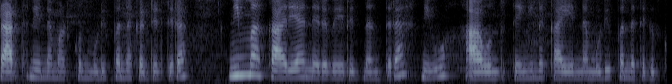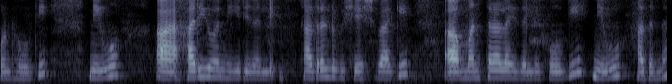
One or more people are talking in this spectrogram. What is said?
ಪ್ರಾರ್ಥನೆಯನ್ನು ಮಾಡ್ಕೊಂಡು ಮುಡಿಪನ್ನು ಕಟ್ಟಿರ್ತೀರ? ನಿಮ್ಮ ಕಾರ್ಯ ನೆರವೇರಿದ ನಂತರ ನೀವು ಆ ಒಂದು ತೆಂಗಿನಕಾಯಿಯನ್ನು ಮುಡಿಪನ್ನು ತೆಗೆದುಕೊಂಡು ಹೋಗಿ ನೀವು ಹರಿಯುವ ನೀರಿನಲ್ಲಿ, ಅದರಲ್ಲೂ ವಿಶೇಷವಾಗಿ ಮಂತ್ರಾಲಯದಲ್ಲಿ ಹೋಗಿ ನೀವು ಅದನ್ನು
